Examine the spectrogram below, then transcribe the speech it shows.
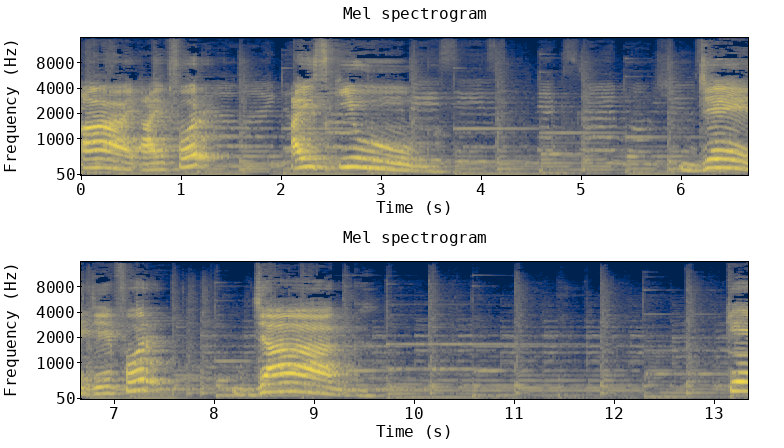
I. I for ice cube J J for jug K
